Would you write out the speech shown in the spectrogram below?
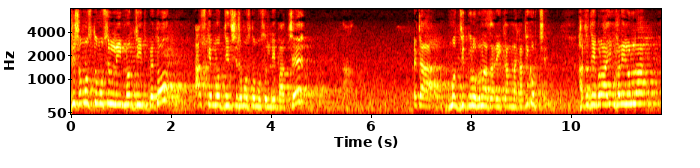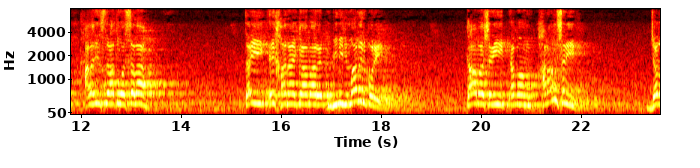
যে সমস্ত মুসল্লি মসজিদ পেত আজকে মসজিদ সে সমস্ত মুসল্লি পাচ্ছে। এটা মসজিদগুলো রোনাজারি কান্নাকাটি করছে হাজরত ইব্রাহিম খলিলুল্লাহ আলহিসাম তাই এই খানায় কাবার বিনির্মাণের পরে কাবা শরীফ এবং হারাম শরীফ যেন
